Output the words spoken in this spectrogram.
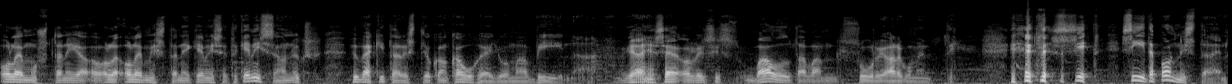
olemustani ja ole, olemistani Kemissä, että Kemissä on yksi hyvä kitaristi, joka on kauhea juomaan viinaa. Ja, ja se oli siis valtavan suuri argumentti, että siitä, siitä ponnistaen.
